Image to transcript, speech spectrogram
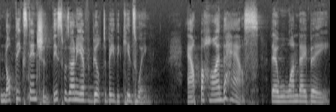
Not the extension. This was only ever built to be the kids' wing out behind the house, there will one day be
